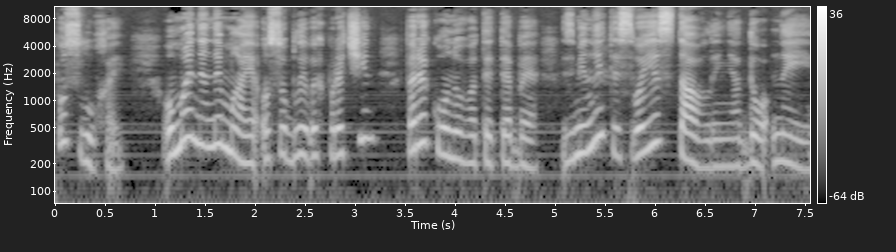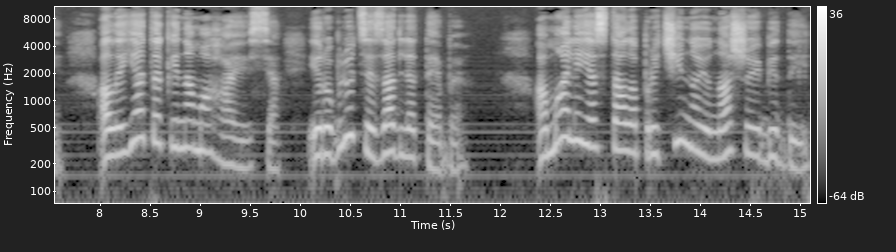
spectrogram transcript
Послухай, у мене немає особливих причин переконувати тебе змінити своє ставлення до неї, але я таки намагаюся і роблю це задля тебе. Амалія стала причиною нашої біди.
